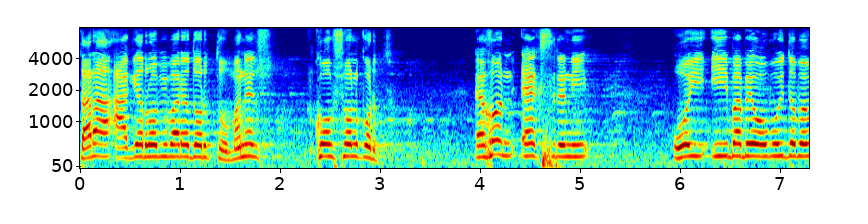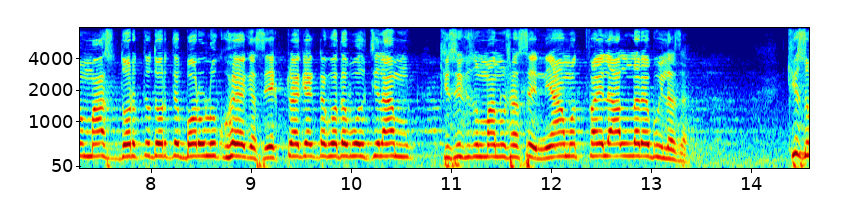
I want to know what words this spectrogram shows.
তারা আগে রবিবারে ধরতো মানে কৌশল করত। এখন এক শ্রেণি ওই এইভাবে, অবৈধভাবে মাছ ধরতে ধরতে বড় লোক হয়ে গেছে। একটু আগে একটা কথা বলছিলাম, কিছু কিছু মানুষ আছে, নিয়ামত পাইলে আল্লাহরে বুইলা যায়। কিছু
